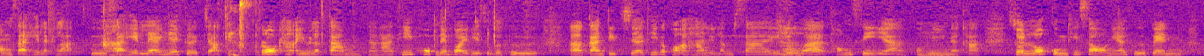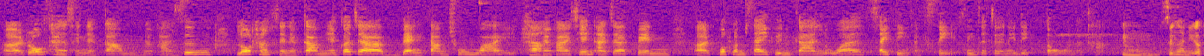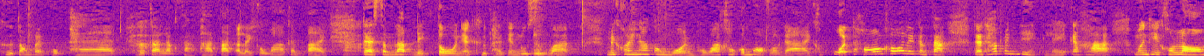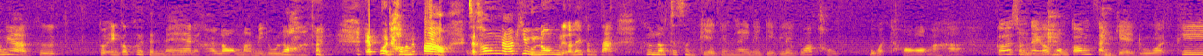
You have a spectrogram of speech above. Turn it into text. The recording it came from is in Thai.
2สาเหตุหลักๆ คือค่ะ สาเหตุแรกเนี่ยเกิดจากโรคทางอายุรกรรมนะคะ ที่พบได้บ่อยที่สุดก็คืออาการติดเชื้อที่กระเพาะอาหารหรือลำไส้หรือว่าท้องเสียพวกนี้นะคะ ส่วนโรคกลุ่มที่2เนี่ยคือเป็นเอ่อโรคทางศัลยกรรมนะคะ ซึ่งโรคทางศัลยกรรมเนี่ยก็จะแบ่งตามช่วงวัยค่ะนะคะ เช่นอาจจะเป็นเอ่อพวกลำไส้กลืนการหรือว่าไส้ติ่งอักเสบซึ่งจะเจอในเด็กโตนะคะ อืมซึ่งอันนี้ก็คือต้องไปพบแพทย์ค่ะ เพื่อการรักษาผ่าตัดอะไรก็ว่ากันไป ค่ะ แต่สำหรับเด็กโตเนี่ยคือแพทย์ยังรู้สึกว่าไม่ค่อยน่ากังวล เพราะว่าเขาก็บอกเราได้เขาปวดท้องเขาอะไรต่างๆ แต่ถ้าเป็นเด็กเล็กอะค่ะบางทีเขาร้องเนี่ยคือตัวเองก็เคยเป็นแม่นะคะร้องมาไม่รู้ร้องอะไรเอ๊ะปวดท้องหรือเปล่า จะเข้าห้องน้ำหิวนมหรืออะไรต่างๆ คือเราจะสังเกตยังไงในเด็กเล็กว่าเขาปวดท้องอะคะ ก็ส่วนใหญ่ก็คงต้องสังเกตดูว่าที่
